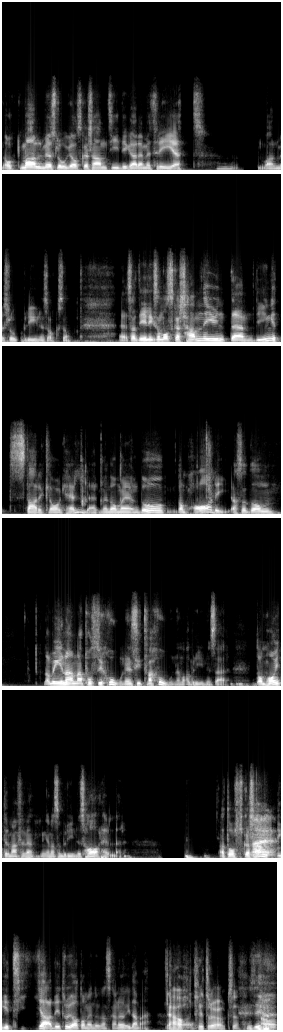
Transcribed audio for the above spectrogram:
och Malmö slog Oskarshamn tidigare med 3-1. Malmö slog Brynäs också. Eh, Så att det är liksom Oskarshamn är ju inte, det är ju inget starkt lag heller, men de är ändå, de har det. Alltså de, de är i en annan position, en situation än vad Brynäs är. De har inte de här förväntningarna som Brynäs har heller. Att Oskarshamn Nej. ligger tia, det tror jag att de ändå är ganska nöjda med. Ja, det tror jag också. Ja,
